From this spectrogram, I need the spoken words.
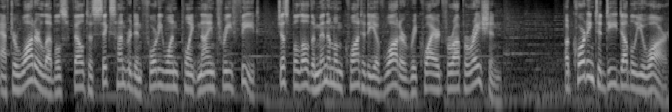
after water levels fell to 641.93 feet, just below the minimum quantity of water required for operation. According to DWR,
